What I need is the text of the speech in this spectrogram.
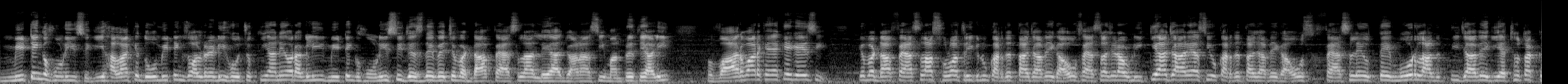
ਮੀਟਿੰਗ ਹੋਣੀ ਸੀਗੀ, ਹਾਲਾਂਕਿ ਦੋ ਮੀਟਿੰਗਸ ਆਲਰੇਡੀ ਹੋ ਚੁੱਕੀਆਂ ਨੇ ਔਰ ਅਗਲੀ ਮੀਟਿੰਗ ਹੋਣੀ ਸੀ, ਜਿਸ ਦੇ ਵਿੱਚ ਵੱਡਾ ਫੈਸਲਾ ਲਿਆ ਜਾਣਾ ਸੀ। ਮਨਪ੍ਰੀਤ ਯਾਲੀ ਵਾਰ-ਵਾਰ ਕਹਿ ਕੇ ਗਏ ਸੀ ਕਿ ਵੱਡਾ ਫੈਸਲਾ 16 ਤਰੀਕ ਨੂੰ ਕਰ ਦਿੱਤਾ ਜਾਵੇਗਾ। ਉਹ ਫੈਸਲਾ ਜਿਹੜਾ ਉਡੀਕਿਆ ਜਾ ਰਿਹਾ ਸੀ, ਉਹ ਕਰ ਦਿੱਤਾ ਜਾਵੇਗਾ। ਉਸ ਫੈਸਲੇ ਉੱਤੇ ਮੋਹਰ ਲਾ ਦਿੱਤੀ ਜਾਵੇਗੀ। ਇੱਥੋਂ ਤੱਕ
